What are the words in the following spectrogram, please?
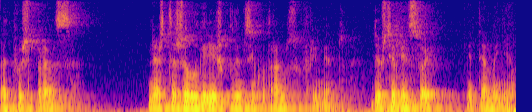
a tua esperança nestas alegrias que podemos encontrar no sofrimento. Deus te abençoe e até amanhã.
